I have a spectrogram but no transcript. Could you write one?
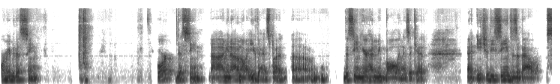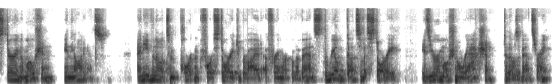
Or maybe this scene. Or this scene. I mean, I don't know about you guys, but uh, this scene here had me bawling as a kid. And each of these scenes is about stirring emotion in the audience. And even though it's important for a story to provide a framework of events, the real guts of a story is your emotional reaction to those events, right?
